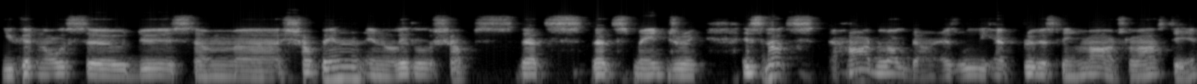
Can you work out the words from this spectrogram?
you can also do some uh, shopping in little shops. That's that's major. It's not hard lockdown as we had previously in March last year,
